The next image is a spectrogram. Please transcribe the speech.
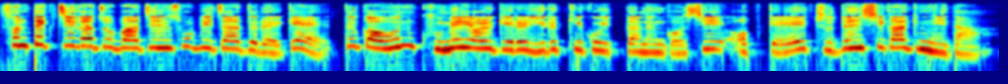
선택지가 좁아진 소비자들에게 뜨거운 구매 열기를 일으키고 있다는 것이 업계의 주된 시각입니다.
